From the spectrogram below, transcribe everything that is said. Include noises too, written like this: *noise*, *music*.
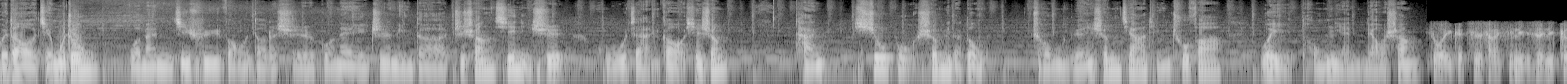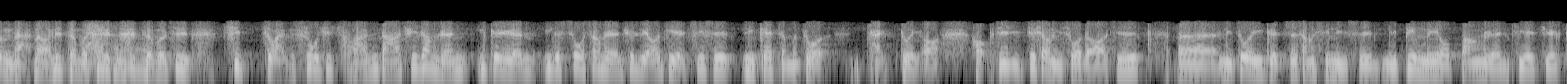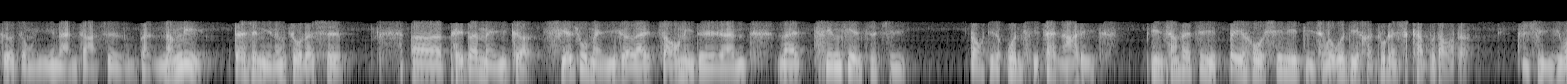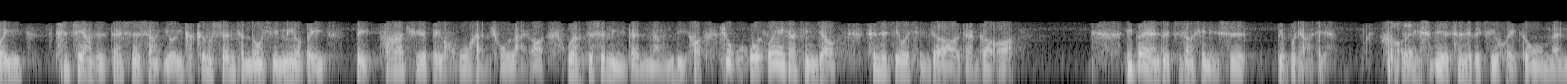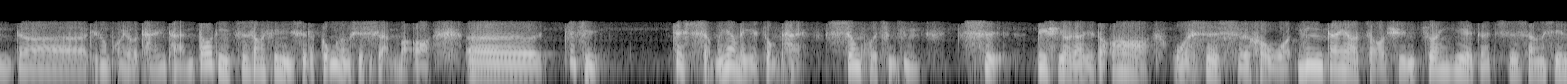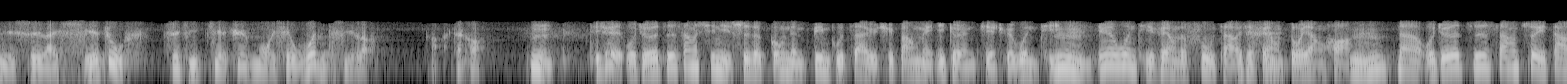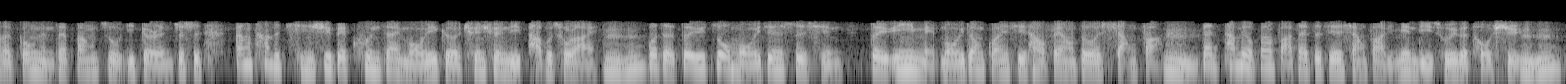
回到节目中，我们继续访问到的是国内知名的智商心理师胡展告先生，谈修补生命的洞，从原生家庭出发。为童年疗伤。做一个智商心理师，你更难了。你怎么去 *laughs* 怎么去去转述、去传达、去让人一个人一个受伤的人去了解，其实你该怎么做才对哦？好，其实就像你说的哦，其实呃，你作为一个智商心理师，你并没有帮人解决各种疑难杂症的能力，但是你能做的是，呃，陪伴每一个，协助每一个来找你的人，来听见自己。到底的问题在哪里？隐藏在自己背后心理底层的问题，很多人是看不到的。自己以为是这样子，但事实上有一个更深层的东西没有被被发掘、被呼喊出来啊！我想这是你的能力。好，所以我我也想请教，趁这机会请教展告啊。一般人对智商心理师并不了解，好，你是不是也趁这个机会跟我们的听众朋友谈一谈，到底智商心理师的功能是什么啊？呃，自己在什么样的一个状态？生活情境是必须要了解到哦，我是时候我应该要找寻专业的智商心理师来协助自己解决某一些问题了。啊，展誥。嗯。的确，我觉得智商心理师的功能并不在于去帮每一个人解决问题，嗯，因为问题非常的复杂，而且非常多样化，嗯哼。那我觉得智商最大的功能在帮助一个人，就是当他的情绪被困在某一个圈圈里爬不出来，嗯哼，或者对于做某一件事情，对于每某一段关系，他有非常多的想法，嗯，但他没有办法在这些想法里面理出一个头绪，嗯哼。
